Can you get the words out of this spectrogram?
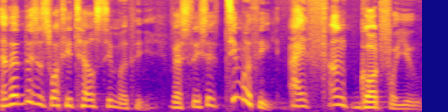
And then this is what he tells Timothy. Verse 3 says, Timothy, I thank God for you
